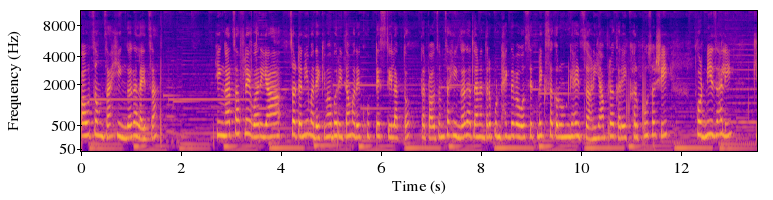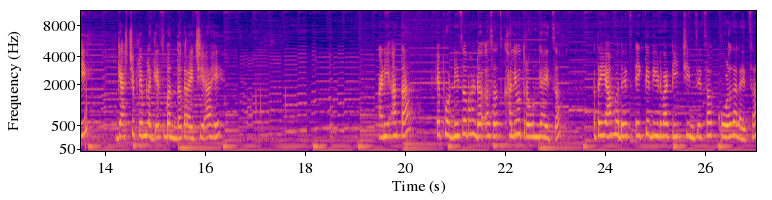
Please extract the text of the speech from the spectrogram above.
पाव चमचा हिंग घालायचा. हिंगाचा फ्लेवर या चटणीमध्ये किंवा भरितामध्ये खूप टेस्टी लागतो. तर पाव चमचा हिंग घातल्यानंतर पुन्हा एकदा व्यवस्थित मिक्स करून घ्यायचं आणि या प्रकारे खरपूस अशी फोडणी झाली की गॅसची फ्लेम लगेच बंद करायची आहे. आणि आता हे फोडणीचं भांडं असंच खाली उतरवून घ्यायचं. आता यामध्येच एक ते दीड वाटी चिंचेचा कोळ घालायचा.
